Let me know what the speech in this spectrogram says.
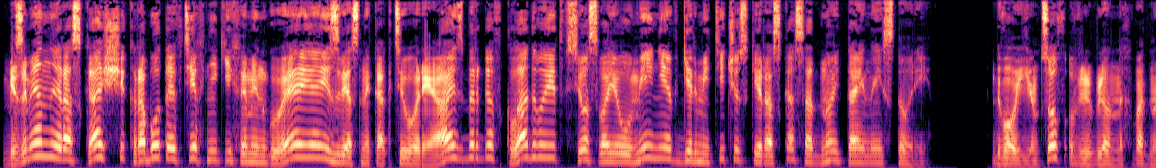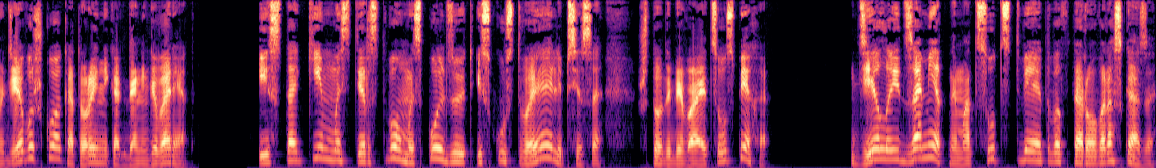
Безымянный рассказчик, работая в технике Хемингуэя, известный как теория айсберга, вкладывает все свое умение в герметический рассказ одной тайной истории. Двое юнцов, влюбленных в одну девушку, о которой никогда не говорят. И с таким мастерством использует искусство эллипсиса, что добивается успеха. Делает заметным отсутствие этого второго рассказа,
